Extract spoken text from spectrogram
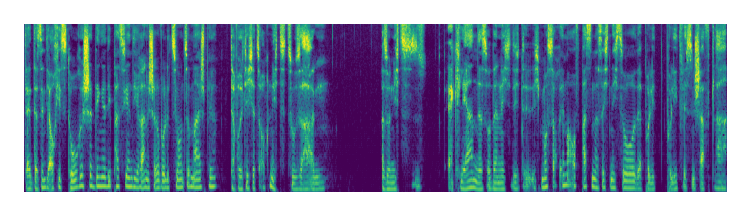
Da, da sind ja auch historische Dinge, die passieren, die iranische Revolution zum Beispiel. Da wollte ich jetzt auch nichts zu sagen. Also nichts Erklärendes oder nicht. Ich, ich, muss auch immer aufpassen, dass ich nicht so der Polit, Politwissenschaftler,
